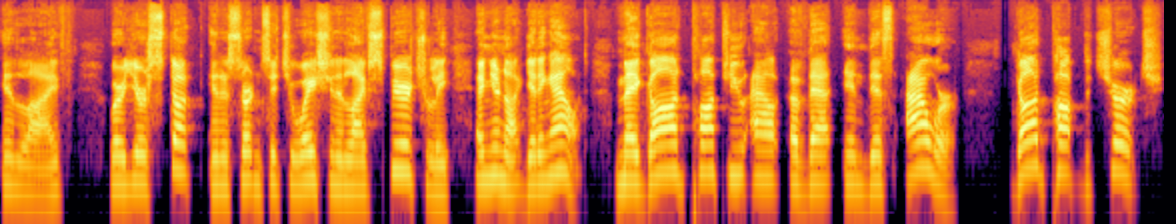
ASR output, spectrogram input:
in life where you're stuck in a certain situation in life spiritually and you're not getting out. May God pop you out of that in this hour. God popped the church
